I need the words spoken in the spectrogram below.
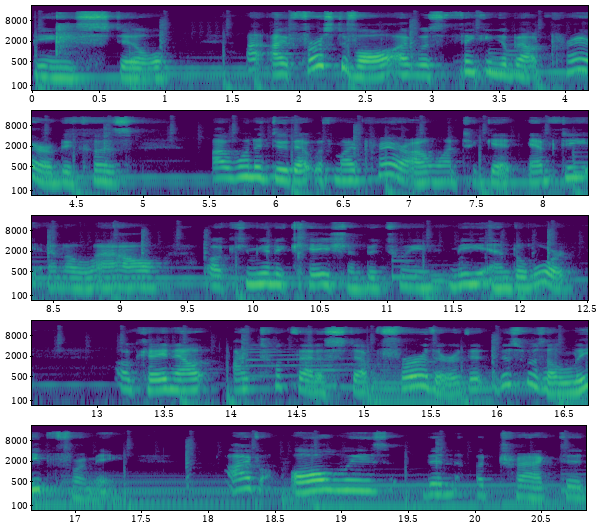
being still, I, I, first of all I was thinking about prayer because I want to do that with my prayer. I want to get empty and allow a communication between me and the Lord. Okay, now I took that a step further. That this was a leap for me. I've always been attracted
